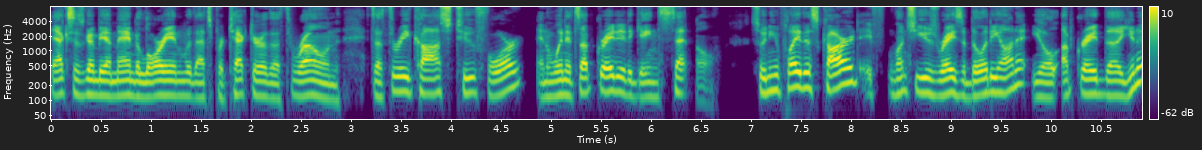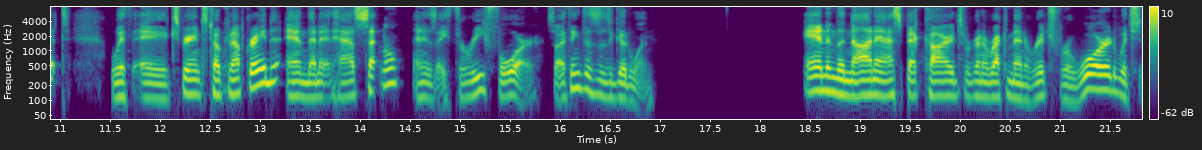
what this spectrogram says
Next is going to be a Mandalorian with that's Protector of the Throne. It's a three cost, two four, and when it's upgraded, it gains Sentinel. So when you play this card, if once you use Rey's ability on it, you'll upgrade the unit with a experience token upgrade, and then it has Sentinel and is a three four. So I think this is a good one. And in the non aspect cards, we're going to recommend a Rich Reward, which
